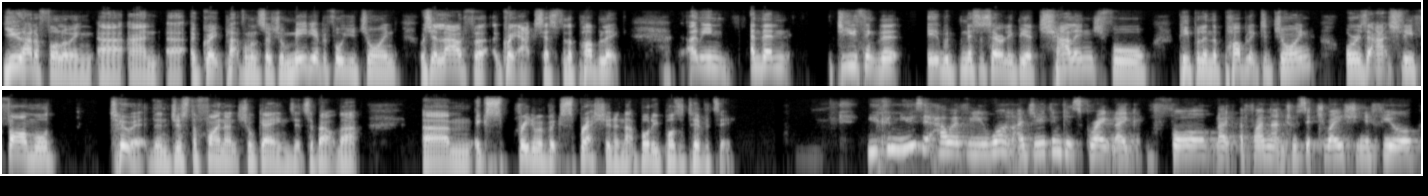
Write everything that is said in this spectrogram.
you had a following uh, and uh, a great platform on social media before you joined, which allowed for great access for the public. I mean, and then do you think that it would necessarily be a challenge for people in the public to join, or is it actually far more to it than just the financial gains? It's about that um, ex- freedom of expression and that body positivity you can use it however you want i do think it's great like for like a financial situation if you're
